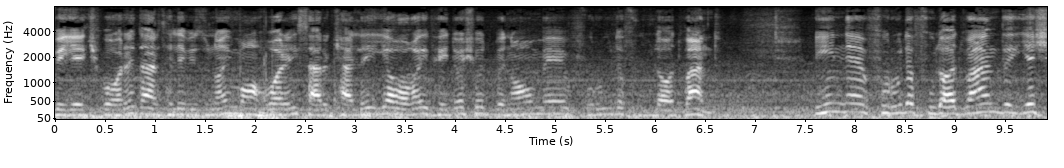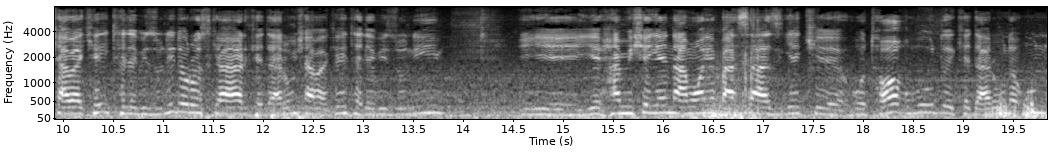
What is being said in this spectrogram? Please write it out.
به یک باره در تلویزیون های ماهواره سر و کله یه آقای پیدا شد به نام فرود فولادوند. این فرود فولادوند یه شبکه تلویزیونی درست کرد که در اون شبکه تلویزیونی همیشه یه نمای بسته از یک اتاق بود که درون اون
